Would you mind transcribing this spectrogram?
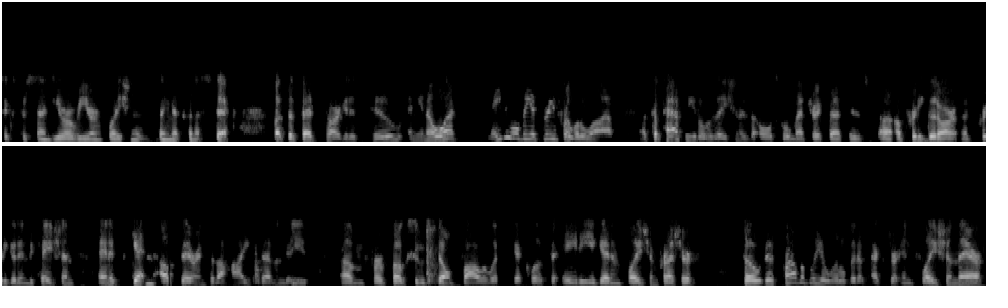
six percent year over year inflation is the thing that's going to stick. But the Fed's target is two, and you know what? Maybe we'll be at three for a little while. Uh, capacity utilization is the old school metric that is uh, a pretty good a pretty good indication, and it's getting up there into the high 70s. Um, for folks who don't follow it, get close to 80, you get inflation pressure. So there's probably a little bit of extra inflation there,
